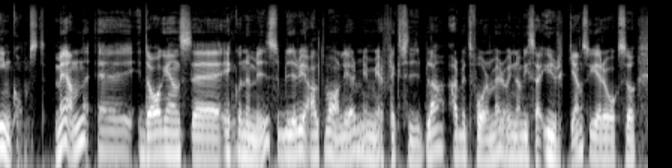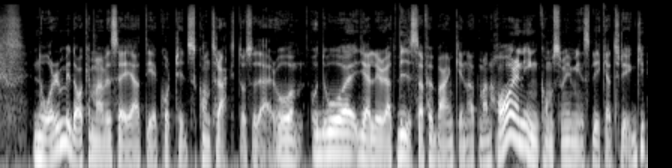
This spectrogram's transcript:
inkomst. Men eh, i dagens eh, ekonomi så blir det ju allt vanligare med mer flexibla arbetsformer och inom vissa yrken så är det också norm idag kan man väl säga att det är korttidskontrakt och sådär. Och, och då gäller det att visa för banken att man har en inkomst som är minst lika trygg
